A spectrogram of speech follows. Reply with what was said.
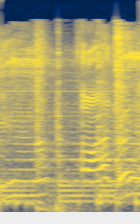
you. are the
